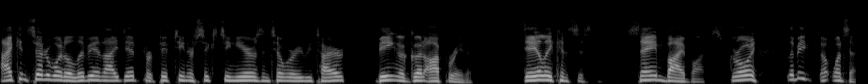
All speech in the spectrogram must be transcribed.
I consider what Olivia and I did for 15 or 16 years until we retired being a good operator. Daily consistent, same buy box, growing. Let me, uh, one sec.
